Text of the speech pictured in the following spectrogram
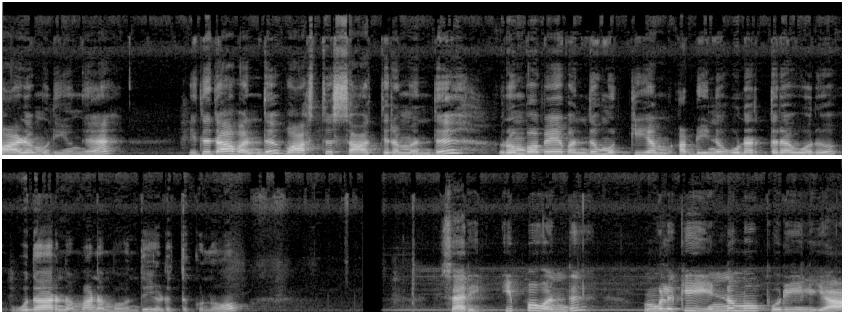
வாழ முடியுங்க. இதுதான் வந்து வாஸ்து சாஸ்திரம் வந்து ரொம்பவே வந்து முக்கியம் அப்படின்னு உணர்த்துகிற ஒரு உதாரணமாக நம்ம வந்து எடுத்துக்கணும். சரி இப்போ வந்து உங்களுக்கு இன்னமும் புரியலையா?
